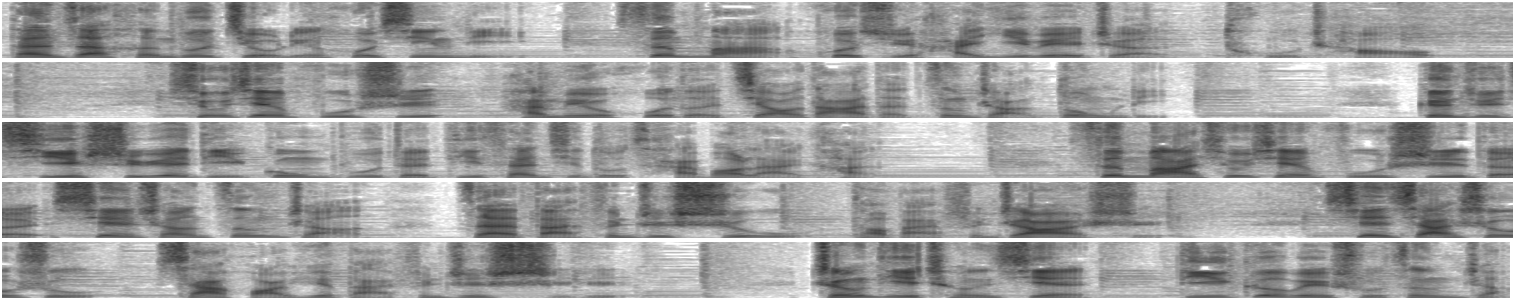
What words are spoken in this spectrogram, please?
但在很多九零后心里，森马或许还意味着土潮。休闲服饰还没有获得较大的增长动力。根据其十月底公布的第三季度财报来看，森马休闲服饰的线上增长在百分之十五到百分之二十，线下收入下滑约百分之十，整体呈现低个位数增长。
